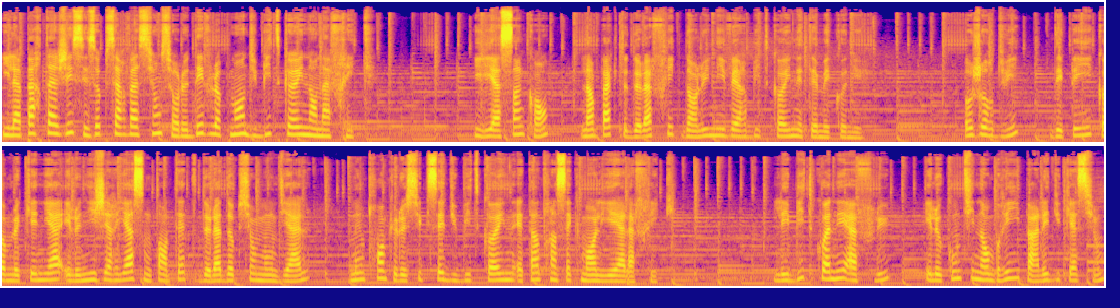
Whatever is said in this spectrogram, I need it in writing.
il a partagé ses observations sur le développement du Bitcoin en Afrique. Il y a cinq ans, l'impact de l'Afrique dans l'univers Bitcoin était méconnu. Aujourd'hui, des pays comme le Kenya et le Nigeria sont en tête de l'adoption mondiale, montrant que le succès du Bitcoin est intrinsèquement lié à l'Afrique. Les Bitcoinés affluent, et le continent brille par l'éducation,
